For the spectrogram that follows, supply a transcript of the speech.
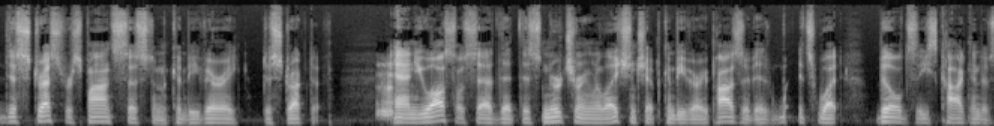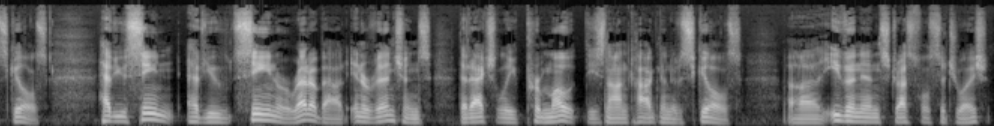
this stress response system can be very destructive, mm-hmm. and you also said that this nurturing relationship can be very positive. It's what builds these cognitive skills. Have you seen have you seen or read about interventions that actually promote these non-cognitive skills, uh, even in stressful situations?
